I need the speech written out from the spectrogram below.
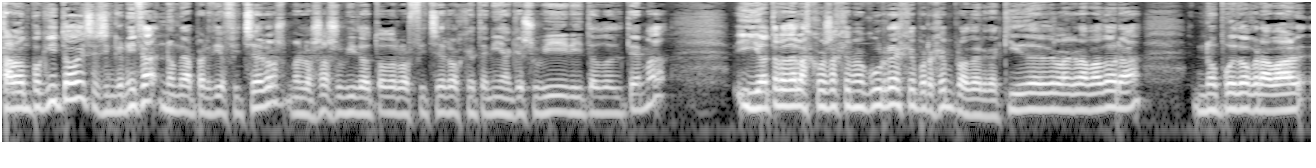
tarda un poquito y se sincroniza, no me ha perdido ficheros, me los ha subido todos los ficheros que tenía que subir y todo el tema. Y otra de las cosas que me ocurre es que, por ejemplo, desde aquí, desde la grabadora, no puedo grabar,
